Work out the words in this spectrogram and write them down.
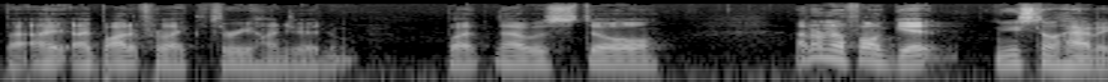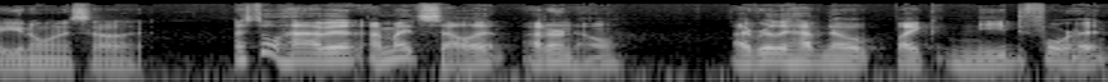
but I, I bought it for like three hundred, but that was still. I don't know if I'll get. You still have it. You don't want to sell it. I still have it. I might sell it. I don't know. I really have no like need for it.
